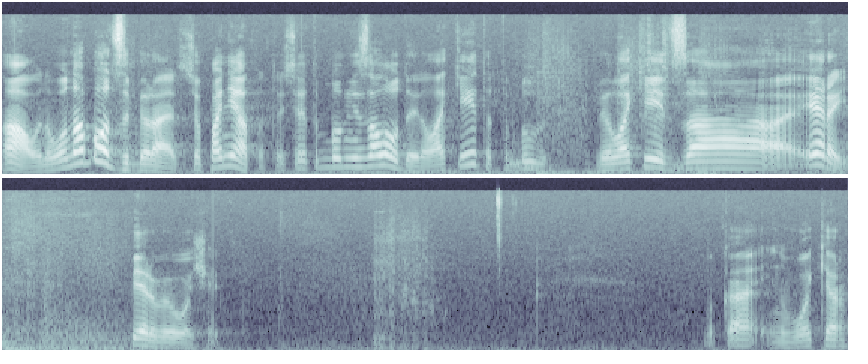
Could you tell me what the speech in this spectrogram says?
А, он его на бот забирает, все понятно. То есть это был не за Лодой relocate, это был relocate за эрой. В первую очередь. Ну-ка, инвокер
